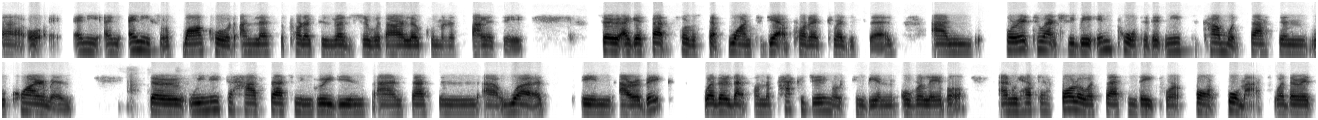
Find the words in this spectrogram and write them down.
uh, or any any sort of barcode unless the product is registered with our local municipality. So i guess that's sort of step one to get a product registered. And for it to actually be imported, it needs to come with certain requirements. So we need to have certain ingredients and certain uh, words in Arabic, whether that's on the packaging or it can be an over label. And we have to follow a certain date for, for, format, whether it's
